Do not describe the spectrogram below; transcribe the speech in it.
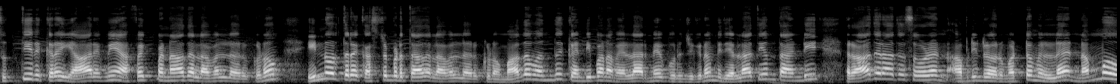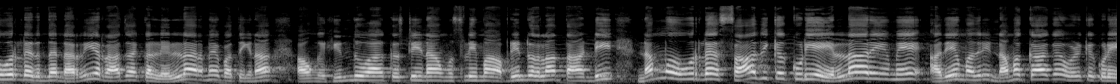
சுற்றி இருக்கிற யாருமே அஃபெக்ட் பண்ணாத லெவலில் இருக்கணும். இன்னொருத்தரை கஷ்டப்படுத்தாத லெவலில் இருக்கணும். அதை வந்து கண்டிப்பாக நம்ம எல்லாருமே புரிஞ்சுக்கணும். இது எல்லாத்தையும் தாண்டி ராஜராஜ சோழன் அப்படின்றவர் மட்டும் இல்லை நம்ம ஊரில் இருந்த நிறைய ராஜாக்கள் எல்லாருமே பார்த்திங்கன்னா அவங்க ஹிந்துவா கிறிஸ்டினா முஸ்லீமா அப்படின்றதெல்லாம் தாண்டி நம்ம ஊரில் சாதிக்கக்கூடிய எல்லாரையுமே அதே மாதிரி நமக்காக உழைக்கக்கூடிய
